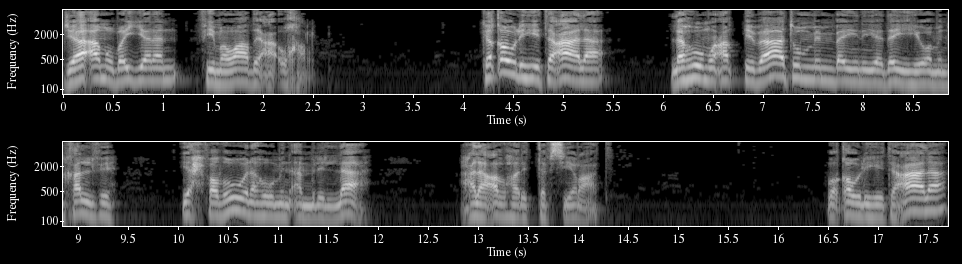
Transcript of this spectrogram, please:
جاء مبينا في مواضع أخر. كقوله تعالى له معقبات من بين يديه ومن خلفه يحفظونه من أمر الله على أظهر التفسيرات. وقوله تعالى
